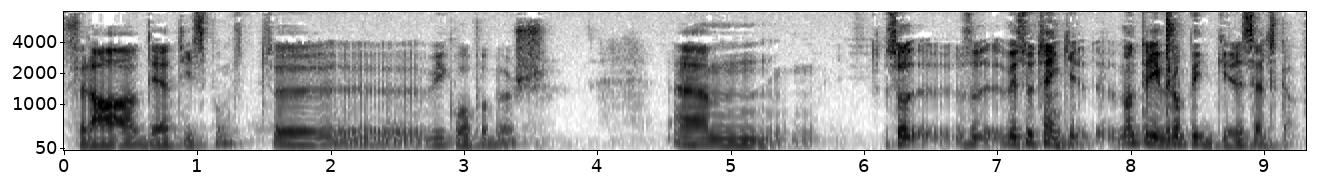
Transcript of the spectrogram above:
fra det tidspunkt eh, vi går på børs. Um, så, så, hvis du tenker, Man driver og bygger et selskap.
